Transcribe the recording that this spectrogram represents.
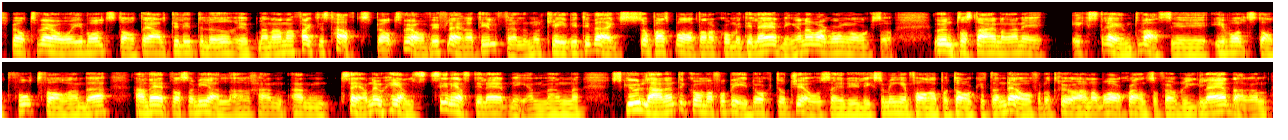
spår 2 i voltstart är alltid lite lurigt men han har faktiskt haft spår 2 vid flera tillfällen och klivit iväg så pass bra att han har kommit till ledningen några gånger också. Untersteiner han är extremt vass i, i voltstart fortfarande. Han vet vad som gäller. Han, han ser nog helst sin häst i ledningen men skulle han inte komma förbi Dr. Joe så är det ju liksom ingen fara på taket ändå för då tror jag han har bra chans att få ryggledaren.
